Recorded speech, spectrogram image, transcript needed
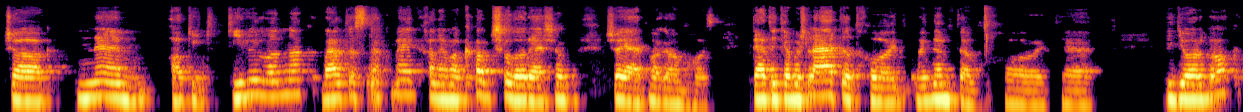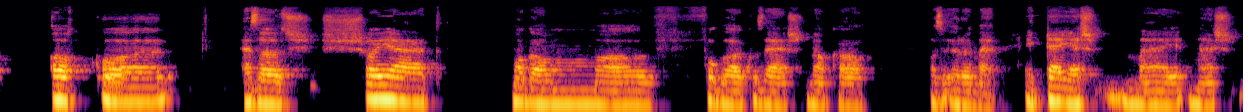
csak nem akik kívül vannak, változtak meg, hanem a kapcsolódásom saját magamhoz. Tehát, hogyha most látod, hogy, hogy nem tudom, hogy eh, vigyorgok, akkor ez a saját magammal foglalkozásnak a, az öröme. Egy teljes máj, más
